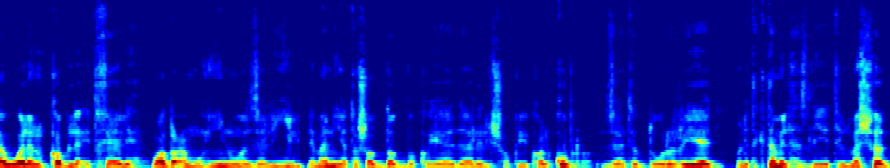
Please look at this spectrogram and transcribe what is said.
أولا قبل إدخالها وضع مهين وذليل لمن يتشدق بقيادة للشقيقة الكبرى ذات الدور الريادي. ولتكتمل هزلية المشهد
